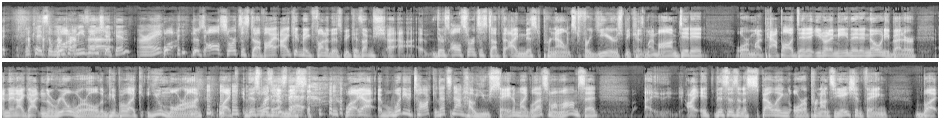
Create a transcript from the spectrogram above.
Okay, so one Well, Parmesan chicken. All right. Well, there's all sorts of stuff. I, I can make fun of this because I'm sh- uh, uh, there's all sorts of stuff that I mispronounced for years because my mom did it or my papa did it. You know what I mean? They didn't know any better. And then I got in the real world and people were like, "You moron!" Like this wasn't a miss. well, yeah. What are you talking? That's not how you say it. I'm like, well, that's what my mom said. I, I it, this isn't a spelling or a pronunciation thing, but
